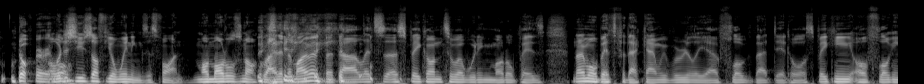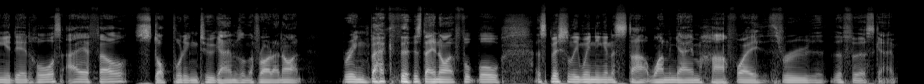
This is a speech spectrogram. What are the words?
not very long. we'll just use off your winnings. It's fine. My model's not great at the moment, but uh, let's uh, speak on to a winning model, Pez. No more bets for that game. We've really uh, flogged that dead horse. Speaking of flogging a dead horse, AFL, stop putting two games on the Friday night. Bring back Thursday night football, especially when you're going to start one game halfway through the first game.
